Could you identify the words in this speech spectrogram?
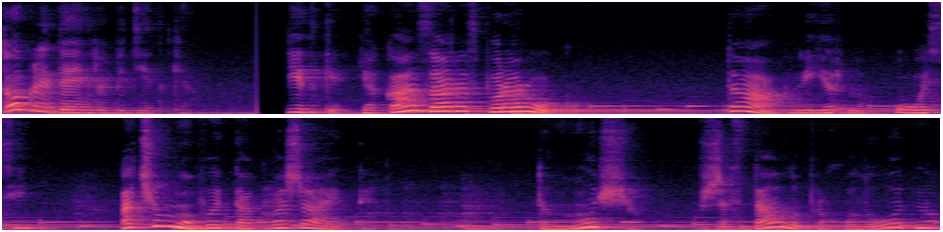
Добрий день, любі дітки! Дітки, яка зараз пора року? Так, вірно, осінь. А чому ви так вважаєте? Тому що вже стало прохолодно.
